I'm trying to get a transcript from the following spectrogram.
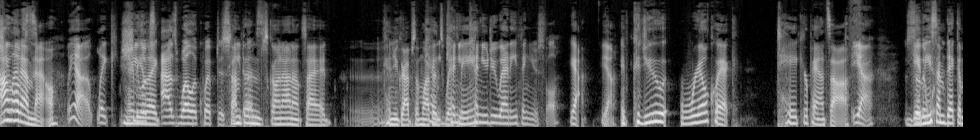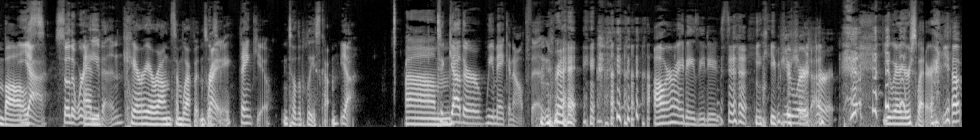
I'll let him know. well, yeah, like she looks like, as well equipped as he Something's going on outside. Can you grab some weapons can, with can me? You, can you do anything useful? yeah. Yeah, If could you real quick take your pants off? yeah. So Give me some dick and balls. Yeah, so that we're and even. Carry around some weapons with me Thank you. until the police come. Yeah. Um, Together we make an outfit. right. I'll wear my Daisy Dukes. You keep your you wear shirt on. shirt. You wear your sweater. yep.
